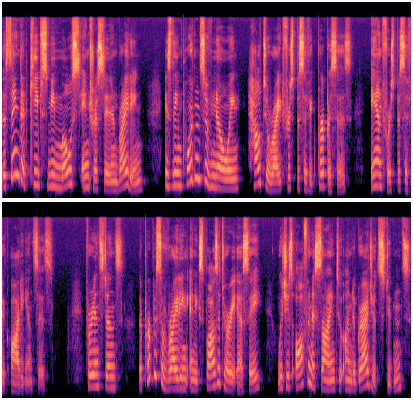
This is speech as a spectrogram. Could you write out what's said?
The thing that keeps me most interested in writing is the importance of knowing how to write for specific purposes and for specific audiences. For instance, the purpose of writing an expository essay which is often assigned to undergraduate students,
